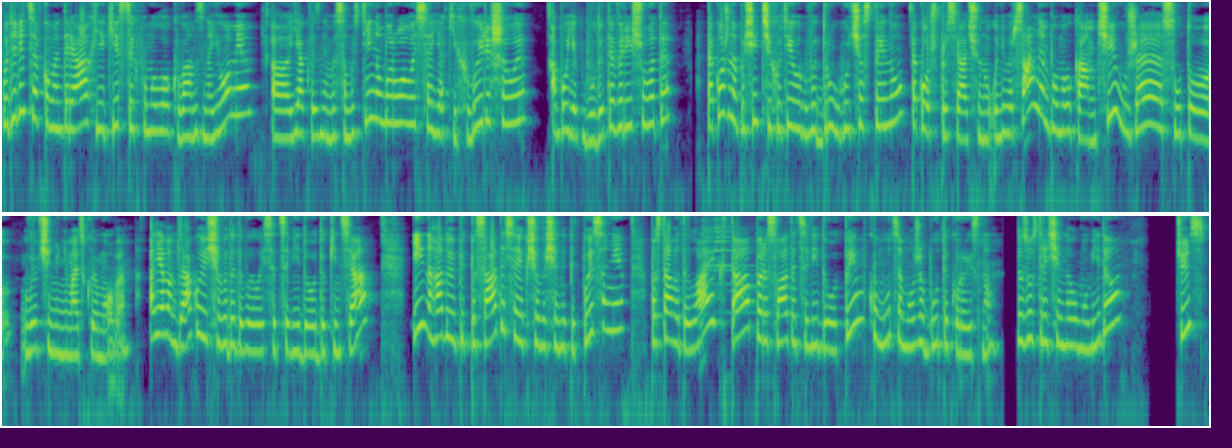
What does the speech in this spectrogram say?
Поділіться в коментарях, які з цих помилок вам знайомі, е, як ви з ними самостійно боролися, як їх вирішили, або як будете вирішувати. Також напишіть, чи хотіли б ви другу частину, також присвячену універсальним помилкам, чи уже суто вивченню німецької мови. А я вам дякую, що ви додивилися це відео до кінця. І нагадую підписатися, якщо ви ще не підписані, поставити лайк та переслати це відео тим, кому це може бути корисно. До зустрічі в новому відео. Тschüss!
